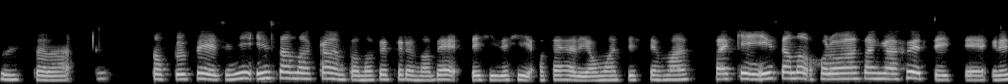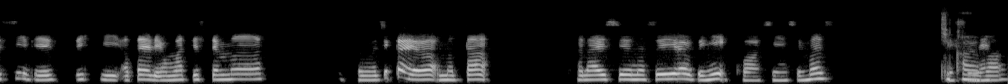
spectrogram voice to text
そしたら、トップページにインスタのアカウント載せてるので、ぜひぜひお便りお待ちしてます。最近インスタのフォロワーさんが増えていて嬉しいです。ぜひお便りお待ちしてます。えっと次回はまた、再来週の水曜日に更新します。次回は、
